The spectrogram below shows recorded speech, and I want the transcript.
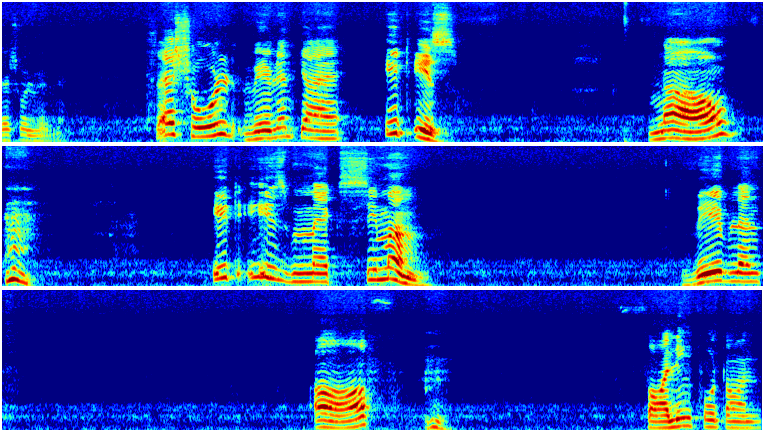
फ्रेश होल्ड वेवलेंथ फ्रेश होल्ड वेवलेंथ क्या है? It is now it is maximum wavelength of falling photon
